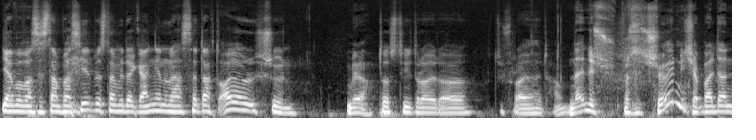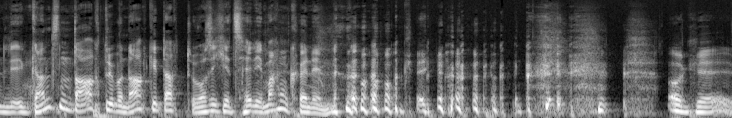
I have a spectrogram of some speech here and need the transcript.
Ja, aber was ist dann passiert? Bist dann wieder gegangen und hast gedacht, oh ja, schön, Ja. dass die drei da die Freiheit haben. Nein, das, das ist schön. Ich habe halt dann den ganzen Tag drüber nachgedacht, was ich jetzt hätte machen können. Okay. okay.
